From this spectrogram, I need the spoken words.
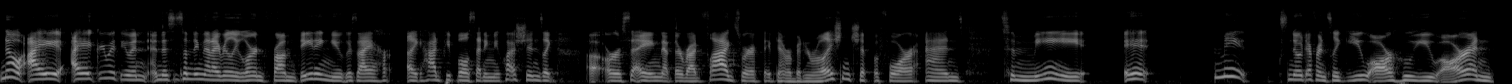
no, I I agree with you, and and this is something that I really learned from dating you because I heard, like had people sending me questions like uh, or saying that they're red flags were if they've never been in a relationship before, and to me, it makes no difference. Like you are who you are, and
